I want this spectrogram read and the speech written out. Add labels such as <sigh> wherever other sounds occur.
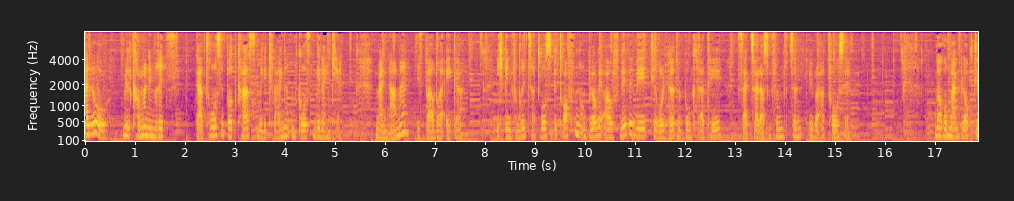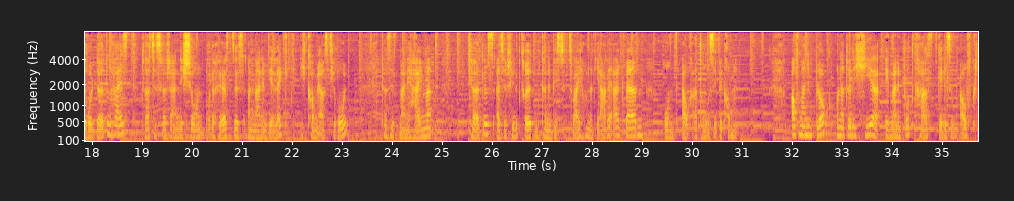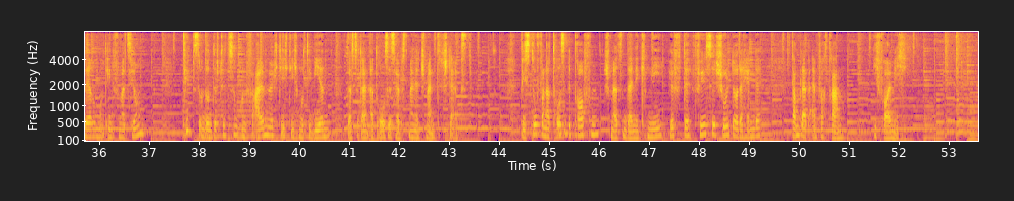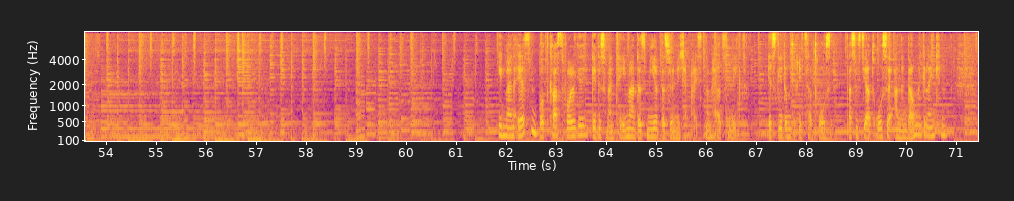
Hallo, willkommen im Ritz, der Arthrose-Podcast über die kleinen und großen Gelenke. Mein Name ist Barbara Egger. Ich bin von Ritz Arthrose betroffen und blogge auf www.tirolturtle.at seit 2015 über Arthrose. Warum mein Blog Tirol Turtle heißt, du hast es wahrscheinlich schon oder hörst es an meinem Dialekt. Ich komme aus Tirol. Das ist meine Heimat. Turtles, also Schildkröten, können bis zu 200 Jahre alt werden und auch Arthrose bekommen. Auf meinem Blog und natürlich hier in meinem Podcast geht es um Aufklärung und Information, Tipps und Unterstützung und vor allem möchte ich dich motivieren, dass du dein Arthrose-Selbstmanagement stärkst. Bist du von Arthrose betroffen? Schmerzen deine Knie, Hüfte, Füße, Schulter oder Hände? Dann bleib einfach dran. Ich freue mich. In meiner ersten Podcast-Folge geht es um ein Thema, das mir persönlich am meisten am Herzen liegt. Es geht um die Rizarthrose. Das ist die Arthrose an den Daumengelenken,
